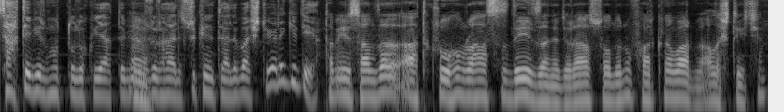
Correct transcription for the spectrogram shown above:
sahte bir mutluluk ya da bir evet. huzur hali, sükunet hali başlıyor öyle gidiyor. Tabii insan da artık ruhum rahatsız değil zannediyor. Rahatsız olduğunun farkına var mı? Alıştığı için.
